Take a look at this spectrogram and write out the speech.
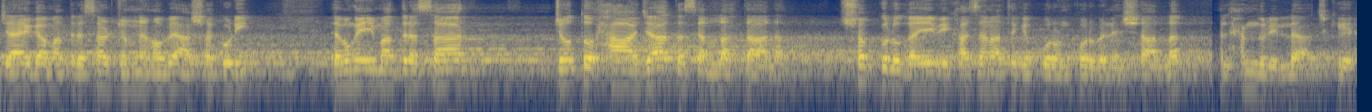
জায়গা মাদ্রাসার জন্য হবে, আশা করি। এবং এই মাদ্রাসার যত হাজাত আছে আল্লাহ তাআলা, সবগুলো গায়েবী খাজানা থেকে পূরণ করবেন ইনশাআল্লাহ। আলহামদুলিল্লাহ, আজকের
